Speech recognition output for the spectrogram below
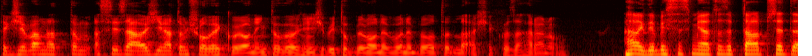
Takže vám na tom asi záleží na tom člověku, jo? Není to vyloženě, že by to bylo nebo nebylo tohle až jako za hranou. Hele, kdyby se mě na to zeptal před uh,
